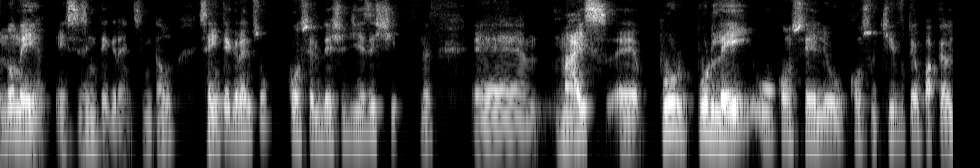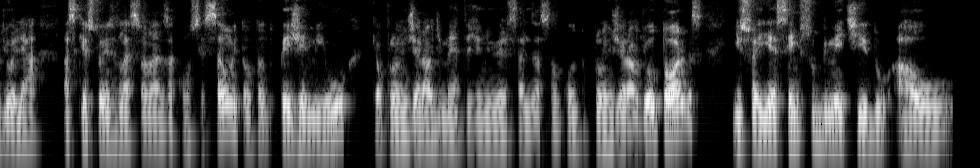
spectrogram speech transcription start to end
nomeia esses integrantes. Então, sem integrantes, o conselho deixa de existir. Né? É, mas, é, por, por lei, o conselho consultivo tem o papel de olhar as questões relacionadas à concessão, então, tanto o PGMU, que é o Plano Geral de Metas de Universalização, quanto o Plano Geral de Outorgas, isso aí é sempre submetido ao,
